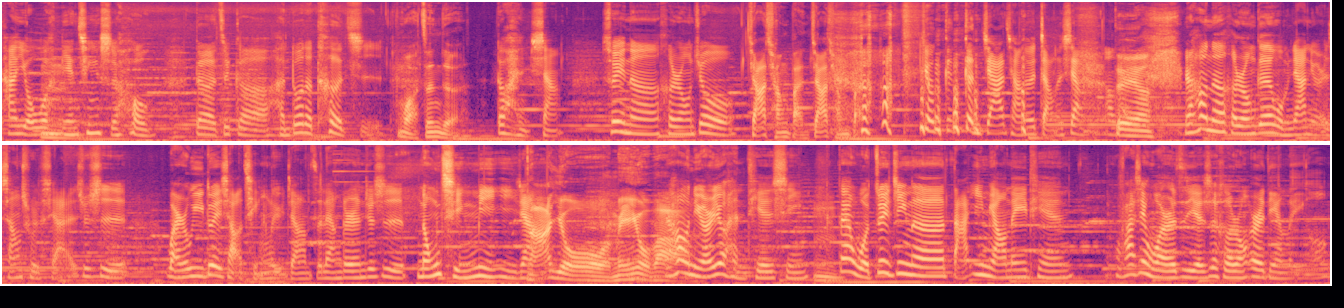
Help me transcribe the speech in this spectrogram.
她有我嗯。年轻时候的这个很多的特质。哇，真的。都很像，所以呢，何荣就加强版，加强版，就更更加强，就长得像。OK 对啊呀、然后呢，何荣跟我们家女儿相处起来就是宛如一对小情侣这样子，两个人就是浓情蜜意这样。哪有没有吧？然后女儿又很贴心，嗯，但我最近呢打疫苗那一天，我发现我儿子也是何荣二点零哦。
